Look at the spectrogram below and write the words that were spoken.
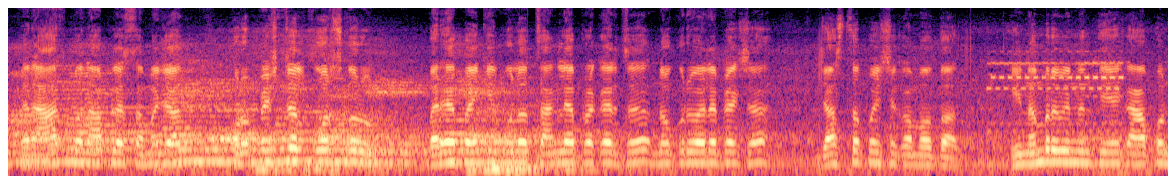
कारण आज पण आपल्या समाजात प्रोफेशनल कोर्स करून बऱ्यापैकी मुलं चांगल्या प्रकारचं नोकरीवाल्यापेक्षा जास्त पैसे कमावतात. ही नम्र विनंती आहे का आपण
